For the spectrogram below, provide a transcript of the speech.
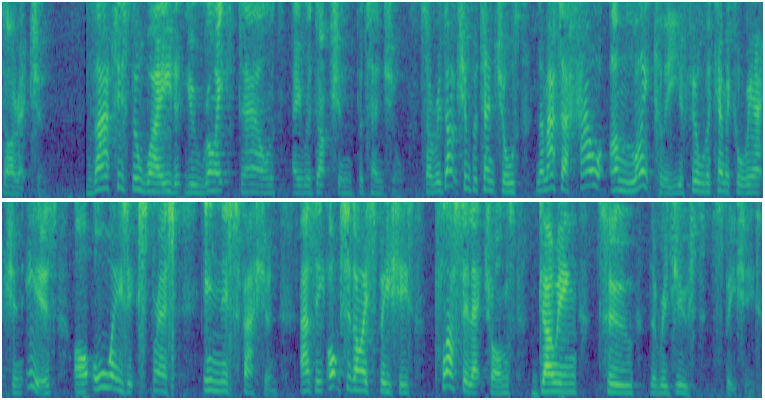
direction. That is the way that you write down a reduction potential. So reduction potentials, no matter how unlikely you feel the chemical reaction is, are always expressed in this fashion, as the oxidized species plus electrons going to the reduced species.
